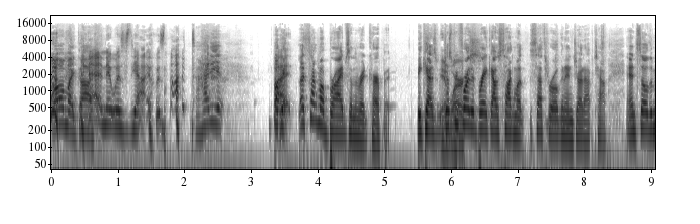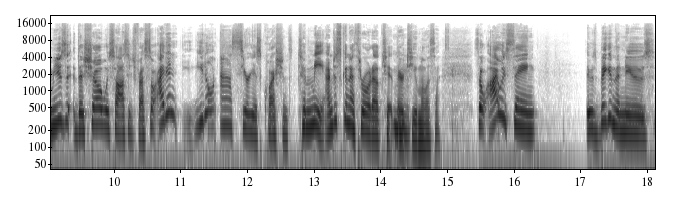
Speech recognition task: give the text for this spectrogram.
oh my gosh. and it was yeah, it was not. How do you? But okay, let's talk about bribes on the red carpet. Because just before the break, I was talking about Seth Rogen and Judd Apatow, and so the music, the show was Sausage Fest. So I didn't, you don't ask serious questions to me. I'm just going to throw it out to, there to you, Melissa. So I was saying, it was big in the news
